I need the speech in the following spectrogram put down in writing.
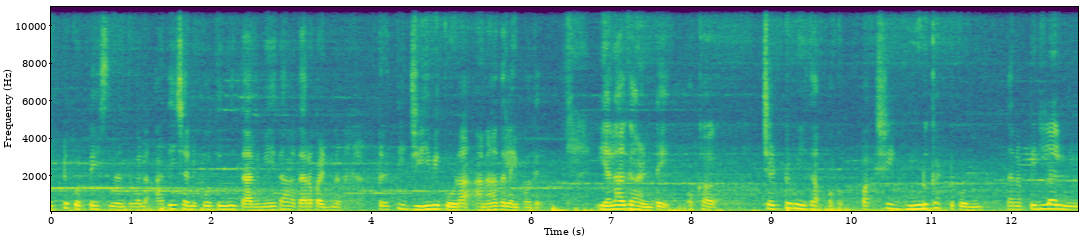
చెట్టు కొట్టేసినంత వల్ల అది చనిపోతుంది దాని మీద ఆధారపడిన ప్రతి జీవి కూడా అనాథలైపోతాయి. ఎలాగా అంటే ఒక చెట్టు మీద ఒక పక్షి గూడు కట్టుకొని తన పిల్లల్ని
